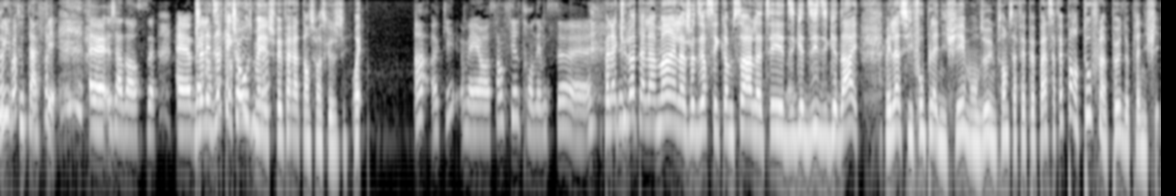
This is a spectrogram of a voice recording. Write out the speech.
oui, tout à fait. Euh, j'adore ça. Euh, ben, J'allais dire quelque chose, mais je vais faire attention à ce que je dis. Oui. Ah, OK. Mais euh, sans filtre, on aime ça. Euh. Ben, la culotte à la main, là, je veux dire, c'est comme ça, là, tu sais, digedi, digedai. Mais là, s'il faut planifier, mon Dieu, il me semble, ça fait peur. Ça fait pantoufle un peu de planifier.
